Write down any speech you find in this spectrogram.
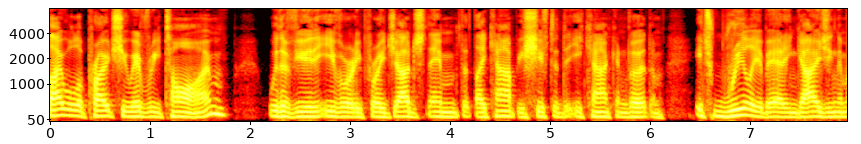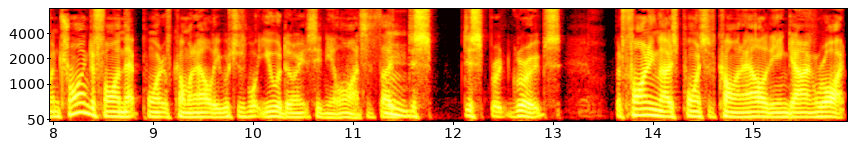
they will approach you every time with a view that you've already prejudged them, that they can't be shifted, that you can't convert them. It's really about engaging them and trying to find that point of commonality, which is what you were doing at Sydney Alliance. It's those mm. dis- disparate groups, but finding those points of commonality and going, right,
